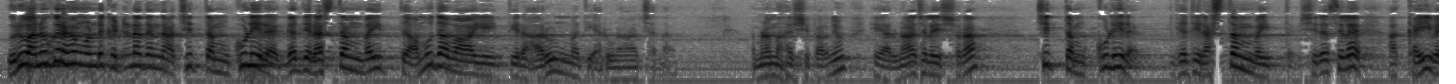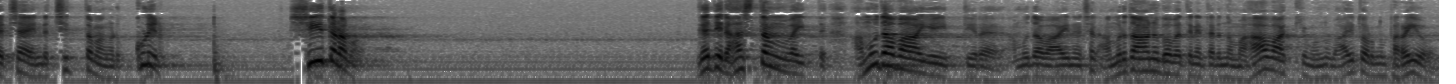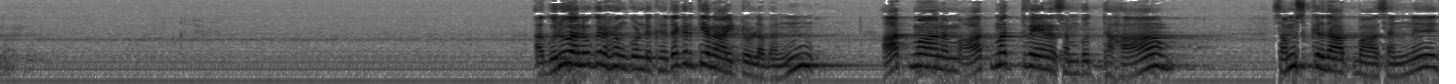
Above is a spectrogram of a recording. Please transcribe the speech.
ഒരു അനുഗ്രഹം കൊണ്ട് കിട്ടണതെന്താ? ചിത്തം കുളിര ഗതിരസ്തം വൈത്ത് അമുതവായത്തിര അരുൺമതി അരുണാചല. രമണ മഹർഷി പറഞ്ഞു ഹേ അരുണാചലേശ്വര ചിത്തം കുളിര ഗതിരസ്തം വൈത്ത്. ശിരസിൽ ആ കൈ വെച്ച എന്റെ ചിത്തം അങ്ങോട്ട് കുളിരും. ശീതളമാണ്. ഗതിരഹസ്തം വൈത്ത് അമുതവായത്തിര അമുതവായ എന്ന് വെച്ചാൽ അമൃതാനുഭവത്തിനെ തരുന്ന മഹാവാക്യം ഒന്ന് വായി തുറന്നു പറയുമോ ആ ഗുരു അനുഗ്രഹം കൊണ്ട് കൃതകൃത്യനായിട്ടുള്ളവൻ ആത്മാനം ആത്മത്വേന സംബുദ്ധ. സംസ്കൃതാത്മാ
